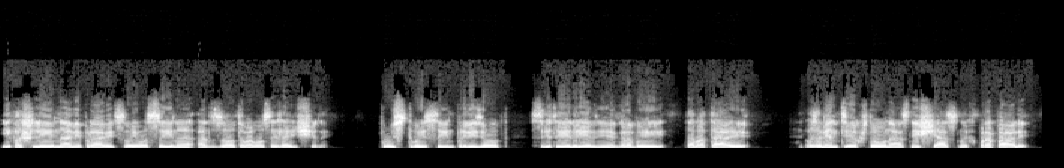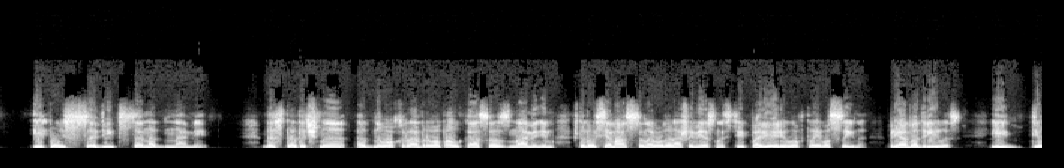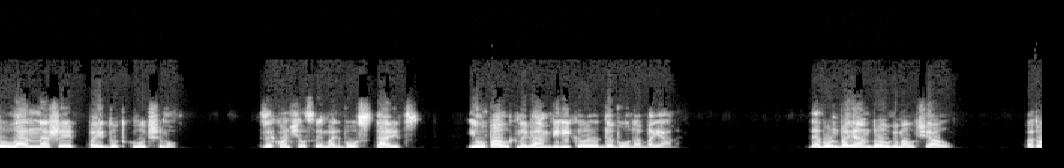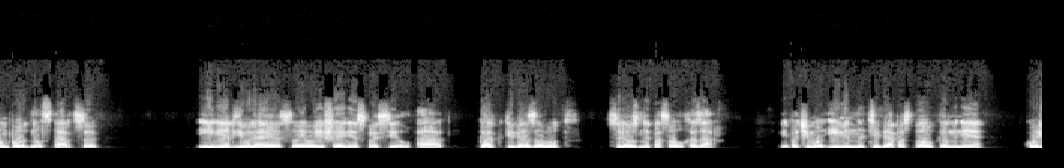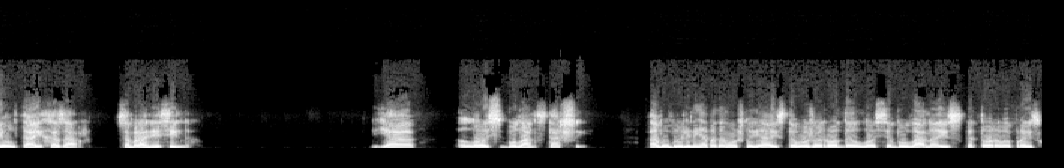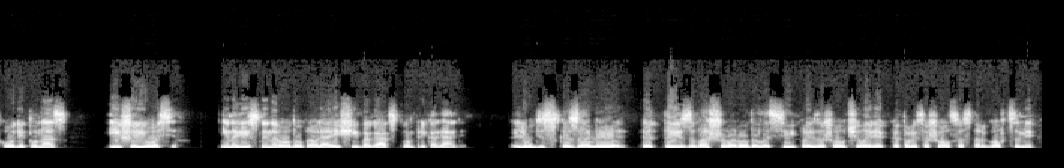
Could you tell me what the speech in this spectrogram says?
и пошли нами править своего сына от золотоволосой женщины. Пусть твой сын привезет святые древние гробы Табатаи, взамен тех, что у нас несчастных пропали, и пусть садится над нами. Достаточно одного храброго полка со знаменем, чтобы вся масса народа нашей местности поверила в твоего сына, приободрилась, и дела наши пойдут к лучшему. Закончил свою мольбу старец, и упал к ногам великого Дабуна Баяна. Дабун Баян долго молчал, потом поднял старца и, не объявляя своего решения, спросил, «А как тебя зовут, слезный посол Хазар? И почему именно тебя послал ко мне Курилтай Хазар, собрание сильных?» «Я Лось Булан-старший», а выбрали меня потому, что я из того же рода лося Булана, из которого происходит у нас Иша Иосиф, ненавистный народу, управляющий богатством при Кагане. Люди сказали, это из вашего рода лосей произошел человек, который сошелся с торговцами,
